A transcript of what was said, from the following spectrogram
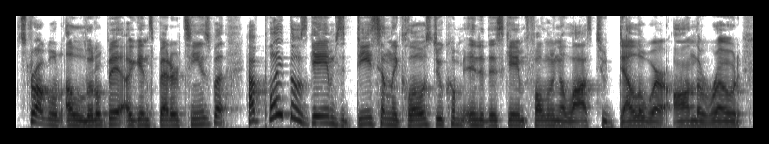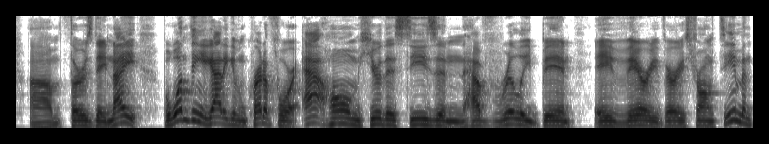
struggled a little bit against better teams, but have played those games decently close. Do come into this game following a loss to Delaware on the road um, Thursday night. But one thing you got to give them credit for at home here this season have really been a very, very strong team. And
